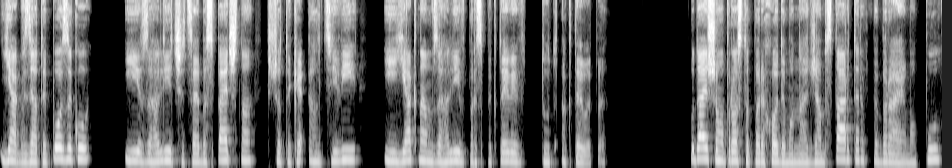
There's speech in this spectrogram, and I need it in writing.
як взяти позику, і взагалі, чи це безпечно, що таке LTV, і як нам взагалі в перспективі тут активити. У дальшому просто переходимо на Jumpstarter, вибираємо Pool,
